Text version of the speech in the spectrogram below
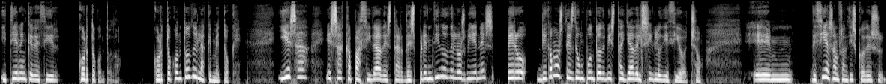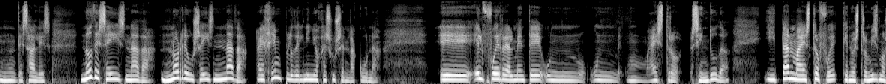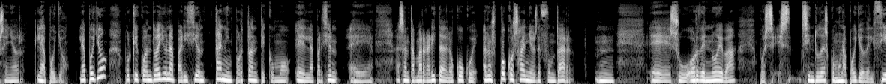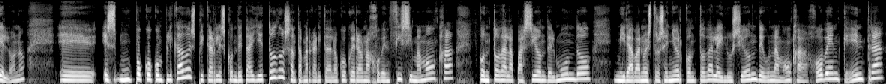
y tienen que decir corto con todo, corto con todo y la que me toque. Y esa, esa capacidad de estar desprendido de los bienes, pero digamos desde un punto de vista ya del siglo XVIII. Em, decía San Francisco de Sales, No deseéis nada, no rehuséis nada, a ejemplo del niño Jesús en la cuna. Eh, él fue realmente un, un maestro, sin duda, y tan maestro fue que nuestro mismo Señor le apoyó. Le apoyó porque cuando hay una aparición tan importante como eh, la aparición eh, a Santa Margarita de Lococue, a los pocos años de fundar mm, eh, su orden nueva, pues sin duda es como un apoyo del cielo. ¿no? es un poco complicado explicarles con detalle todo. Santa Margarita de Lococue era una jovencísima monja con toda la pasión del mundo, miraba a nuestro Señor con toda la ilusión de una monja joven que entra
